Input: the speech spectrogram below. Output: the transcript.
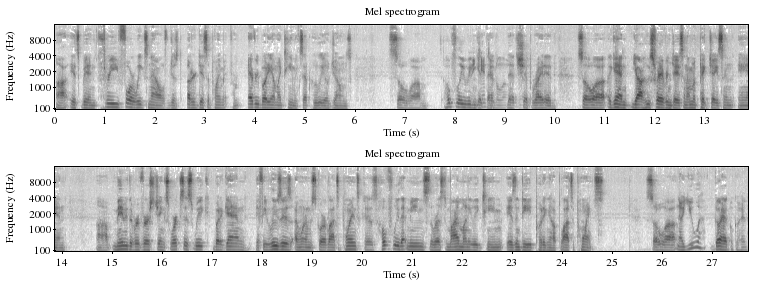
Uh, it's been three, four weeks now of just utter disappointment from everybody on my team except Julio Jones. So um, hopefully we can get that, that yeah. ship righted. So uh, again, Yahoo's favoring Jason. I'm going to pick Jason and uh, maybe the reverse jinx works this week, but again, if he loses, I want him to score lots of points because hopefully that means the rest of my money league team is indeed putting up lots of points. So uh, now you go ahead. Oh, go ahead.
